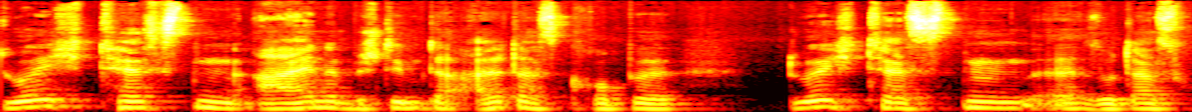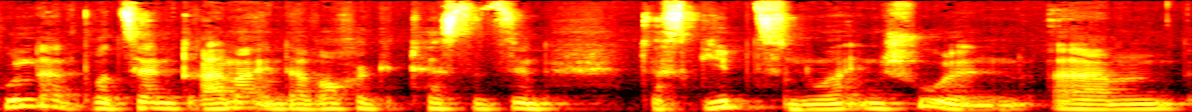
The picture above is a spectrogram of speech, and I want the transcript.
durchtesten eine bestimmte Altersgruppe durchtesten, äh, sodass 100 Prozent dreimal in der Woche getestet sind, das gibt es nur in Schulen. Ähm,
